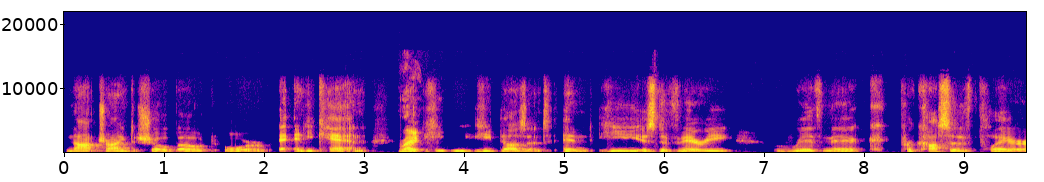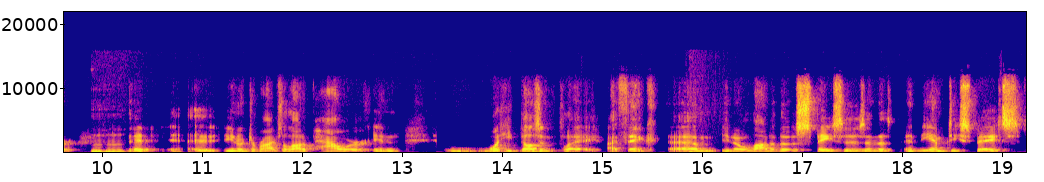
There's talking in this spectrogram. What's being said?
not trying to showboat or and he can right he he doesn't and he is a very rhythmic, percussive player hmm that uh, you know derives a lot of power in what he doesn't play. I think um, you know a lot of those spaces and the and the empty space,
